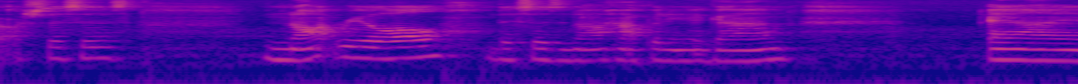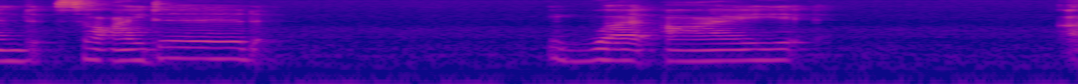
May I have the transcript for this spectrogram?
gosh, this is not real. This is not happening again. And so I did what I uh,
